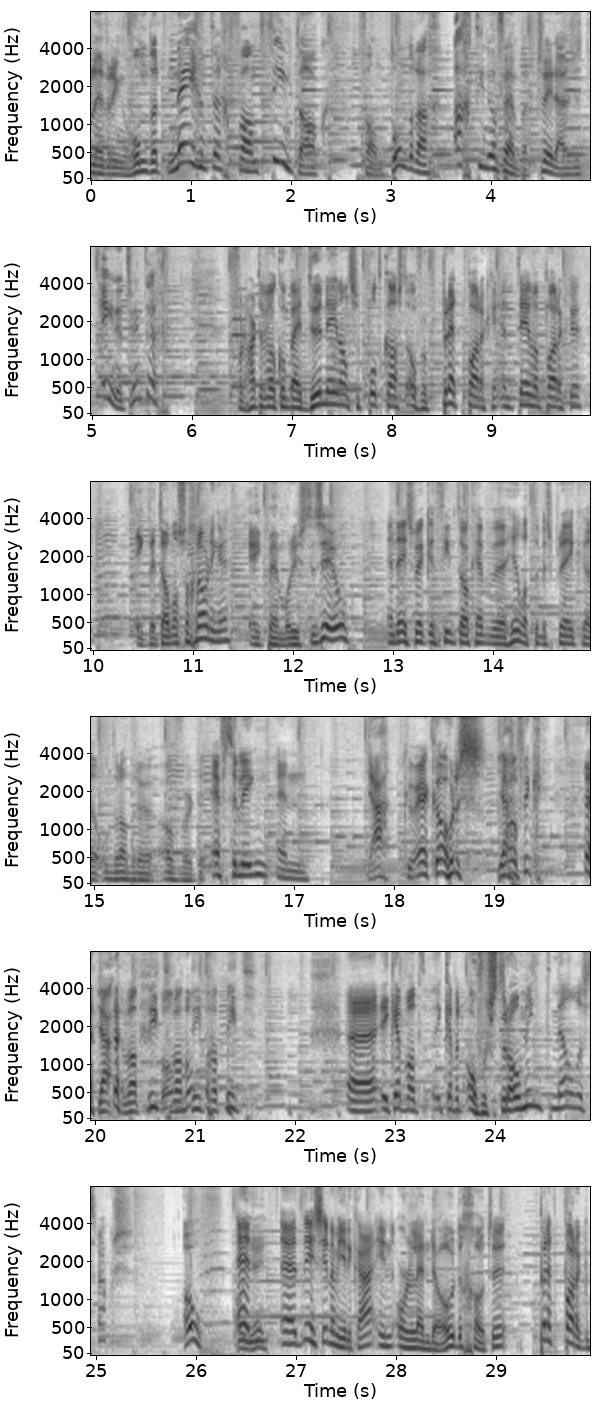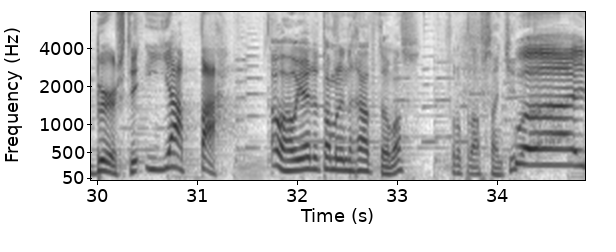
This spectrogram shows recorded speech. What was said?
aflevering 190 van Team Talk van donderdag 18 november 2021. Van harte welkom bij de Nederlandse podcast over pretparken en themaparken. Ik ben Thomas van Groningen Ik ben Maurice de Zeeuw. en deze week in Theme Talk hebben we heel wat te bespreken. Onder andere over de Efteling en Ja, QR-codes, Ja. geloof ik. ja, wat niet, wat niet, wat niet. Eh, ik, heb wat, ik heb een overstroming te melden straks. Oh, oh en jee. eh er is in Amerika, in Orlando, de grote pretparkbeurs, de IAPA. Oh, hou jij dat allemaal in de gaten, Thomas? Van op een afstandje.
